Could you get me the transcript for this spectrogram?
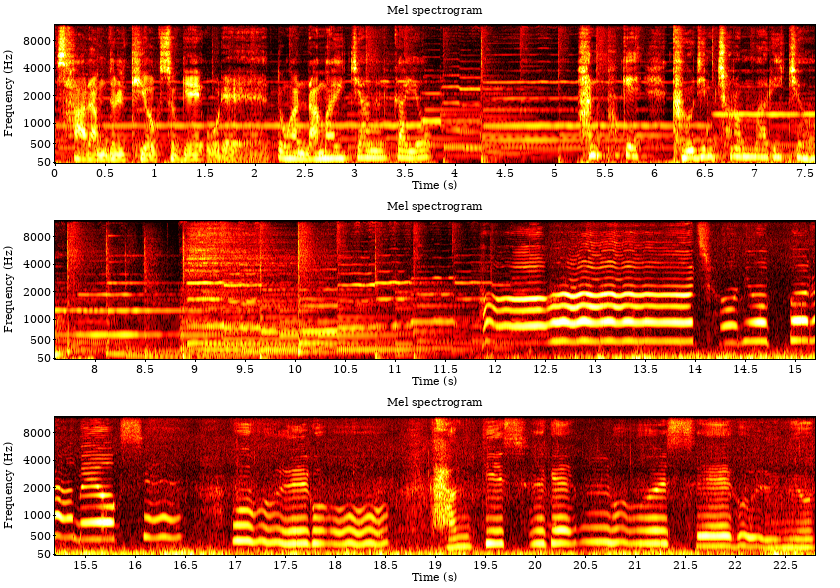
사람들 기억 속에 오랫동안 남아있지 않을까요? 한 폭의 그림처럼 말이죠. 아 저녁 바람에 물새 울면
